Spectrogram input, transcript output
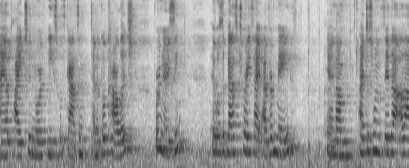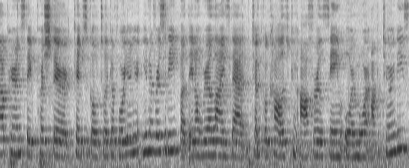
I applied to Northeast Wisconsin Technical College for nursing. It was the best choice I ever made. And um, I just want to say that a lot of parents, they push their kids to go to like a four-year university, but they don't realize that technical college can offer the same or more opportunities.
